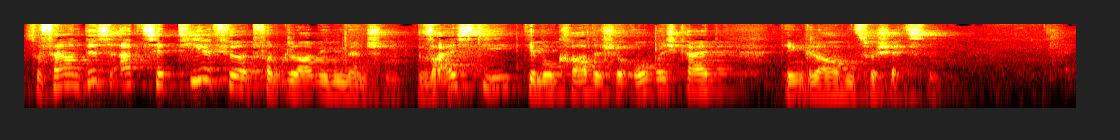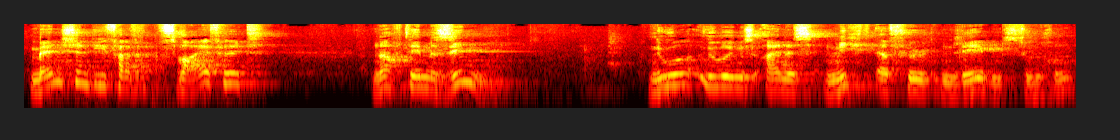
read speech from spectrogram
sofern das akzeptiert wird von gläubigen Menschen, weiß die demokratische Obrigkeit den Glauben zu schätzen. Menschen, die verzweifelt nach dem Sinn nur übrigens eines nicht erfüllten Lebens suchen,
